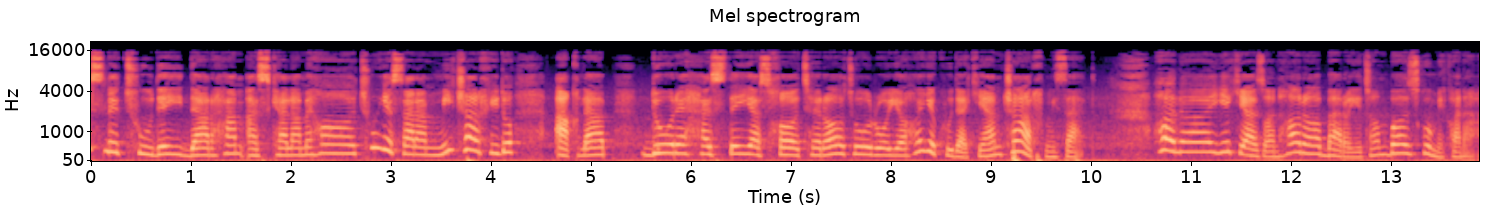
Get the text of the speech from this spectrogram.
مثل تودهی در هم از کلمه ها توی سرم می چرخید و اغلب دور هسته ای از خاطرات و رویاهای کودکیم چرخ می زد. حالا یکی از آنها را برایتان بازگو می کنم.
